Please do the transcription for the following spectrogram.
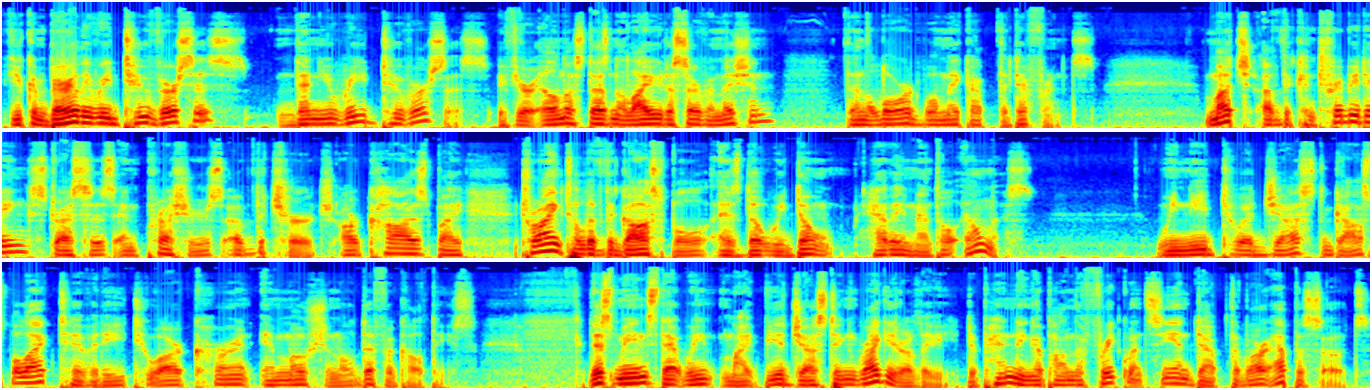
If you can barely read two verses, then you read two verses. If your illness doesn't allow you to serve a mission, then the Lord will make up the difference. Much of the contributing stresses and pressures of the church are caused by trying to live the gospel as though we don't have a mental illness. We need to adjust gospel activity to our current emotional difficulties. This means that we might be adjusting regularly, depending upon the frequency and depth of our episodes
